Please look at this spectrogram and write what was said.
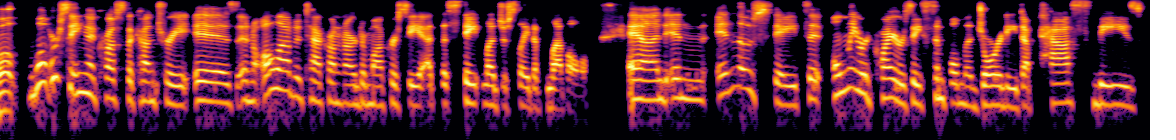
Well, what we're seeing across the country is an all-out attack on our democracy at the state legislative level. And in in those states, it only requires a simple majority to pass these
